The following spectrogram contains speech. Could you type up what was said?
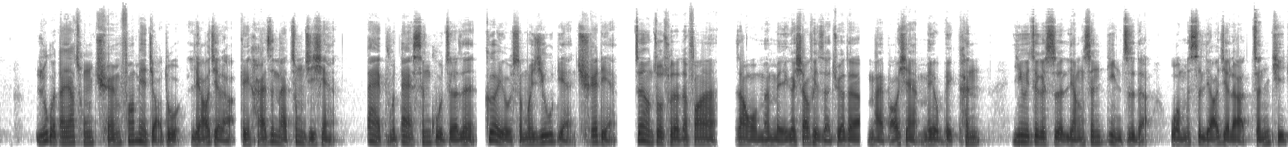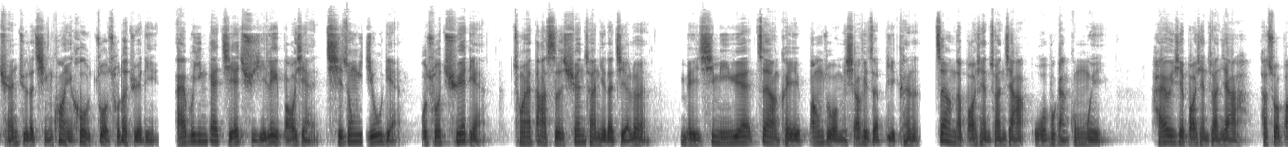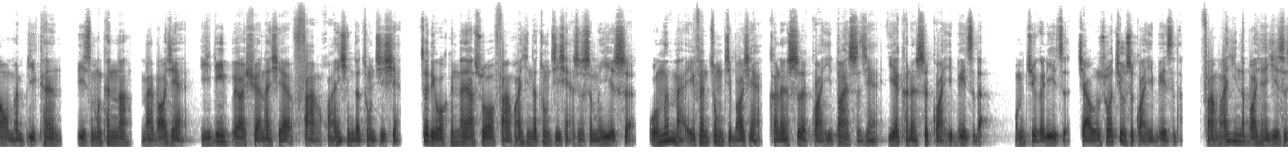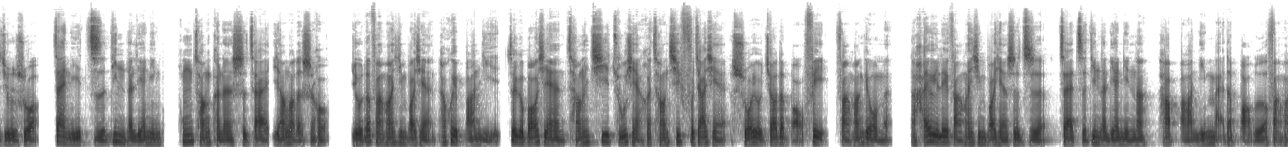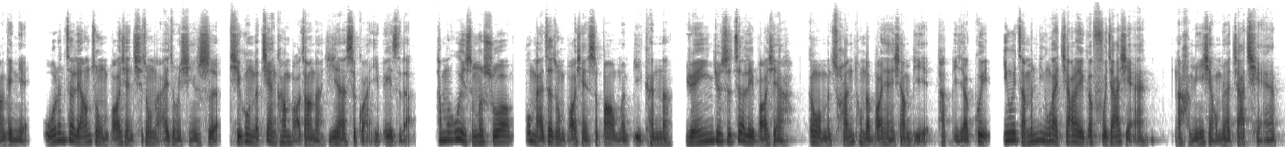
如果大家从全方面角度了解了给孩子买重疾险带不带身故责任各有什么优点缺点，这样做出来的方案，让我们每一个消费者觉得买保险没有被坑，因为这个是量身定制的，我们是了解了整体全局的情况以后做出的决定。而不应该截取一类保险其中优点，不说缺点，从而大肆宣传你的结论，美其名曰这样可以帮助我们消费者避坑。这样的保险专家我不敢恭维。还有一些保险专家，他说帮我们避坑，避什么坑呢？买保险一定不要选那些返还型的重疾险。这里我跟大家说，返还型的重疾险是什么意思？我们买一份重疾保险，可能是管一段时间，也可能是管一辈子的。我们举个例子，假如说就是管一辈子的返还型的保险，意思就是说，在你指定的年龄，通常可能是在养老的时候，有的返还型保险，它会把你这个保险长期主险和长期附加险所有交的保费返还给我们。那还有一类返还型保险是指在指定的年龄呢，它把你买的保额返还给你。无论这两种保险其中哪一种形式提供的健康保障呢，依然是管一辈子的。他们为什么说不买这种保险是帮我们避坑呢？原因就是这类保险啊，跟我们传统的保险相比，它比较贵，因为咱们另外加了一个附加险，那很明显我们要加钱。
